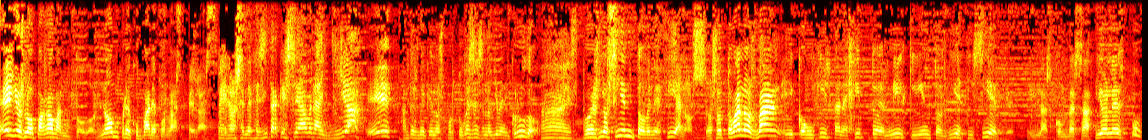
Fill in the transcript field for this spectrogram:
Ellos lo pagaban todo, no me preocupare por las pelas. Pero se necesita que se abra ya, ¿eh? Antes de que los portugueses se lo lleven crudo. Ay, pues lo siento, venecianos. Los otomanos van y conquistan Egipto en 1517. Y las conversaciones, ¡pum!,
